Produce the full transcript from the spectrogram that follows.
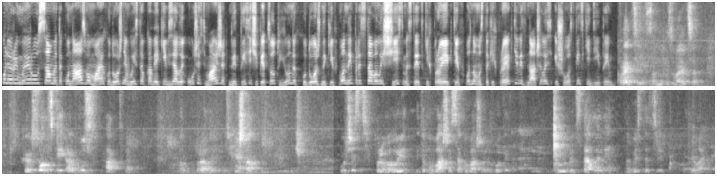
Кольори миру саме таку назву має художня виставка, в якій взяли участь майже 2500 юних художників. Вони представили шість мистецьких проєктів. В одному з таких проєктів відзначились і шосткінські діти. Проект цей саме називається Херсонський арбуз арт. Ну, брали успішно участь, перемогли, ваші, саме ваші роботи були представлені на виставці в Мілані.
